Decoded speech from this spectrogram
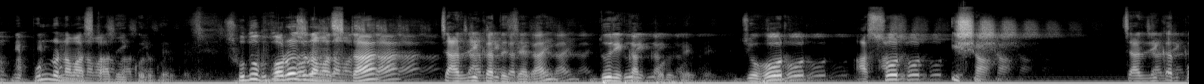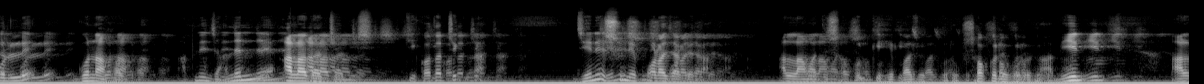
আপনি পূর্ণ নামাজটা আদায় করবেন। শুধু ফরজ নামাজটা চার রিকাতের জায়গায় দুই রিকাত পড়বে। জোহর আসর ঈশা চার রিকাত পড়লে গোনা হবে। আপনি জানেন না আলাদা জিনিস। কি কথা ঠিক না? জেনে শুনে পড়া যাবে না। আল্লাহ আমাদের সকলকে হেফাজত করুক সকলে বলুন আমিন। আল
